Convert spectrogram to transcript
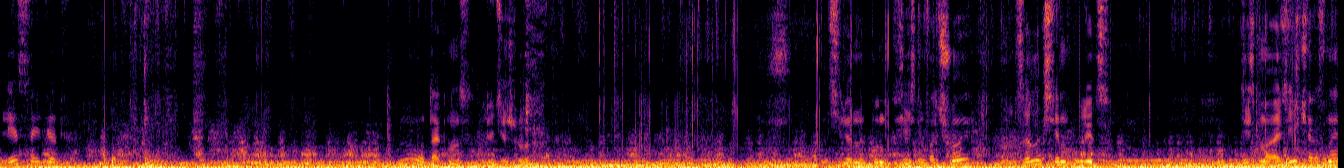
леса идет. Ну, вот так у нас люди живут. Населенный пункт здесь небольшой, целых 7 улиц. Здесь магазин частный.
